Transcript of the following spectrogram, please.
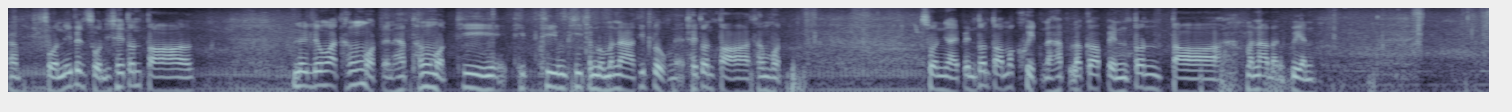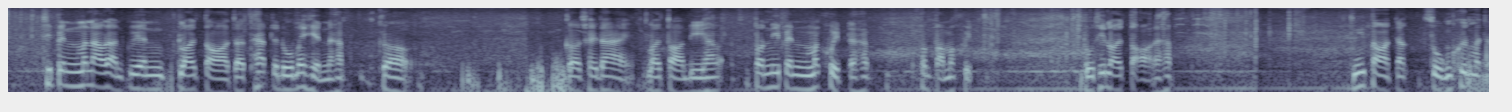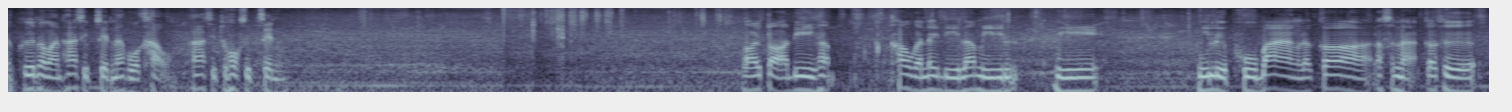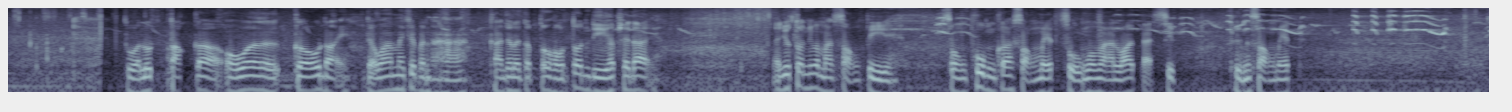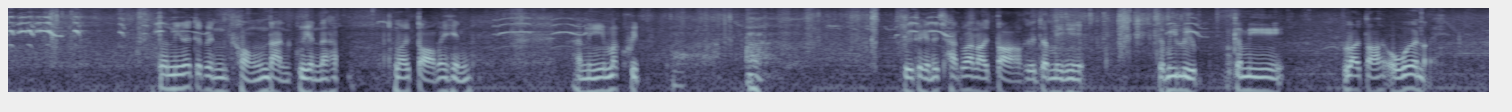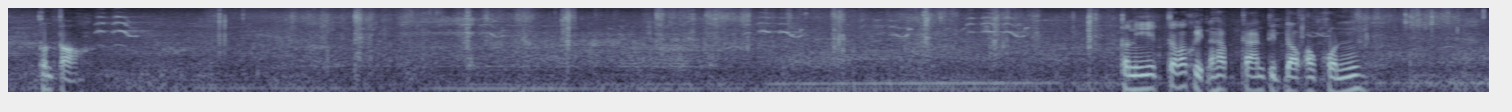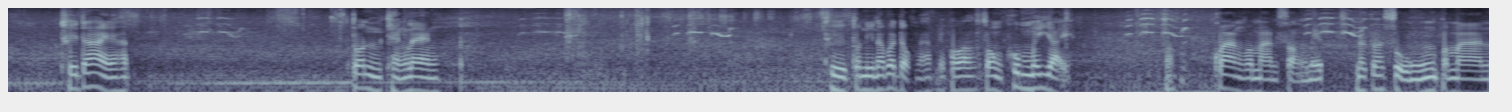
ครับส่วนนี้เป็นส่วนที่ใช้ต้นตอเรียกได้ว่าทั้งหมดเลยนะครับ ทั้งหมดที่ที่ที่ที่จำนวนมะนาวที่ปลูกเนี่ยใช้ต้นตอทั้งหมด ส่วนใหญ่เป็นต้นตอมะขวิดนะครับ แล้วก็เป็นต้นตอมะนาวด่านเกวียน ที่เป็นมะนาวด่านเกวียนรอยต่อจะแทบจะดูไม่เห็นนะครับ ก็ ก็ใช้ได้รอยต่อดีครับ ต้นนี้เป็นมะขวิดนะครับ ต้นตอมะขวิด ดูที่รอยต่อนะครับ นี่ต่อจากสูงขึ้นมาจากพื้นประมาณ 50 เซนนะ หัวเข่า 50ถึง60 เซนรอยต่อดีครับ เข้ากันได้ดีแล้วมีมีมีหลืบภูบ้างแล้วก็ลักษณะก็คือ ตัวรุดต็อกก็โอเวอร์โกลหน่อย แต่ว่าไม่ใช่ปัญหาการเจริญเติบโตของต้นดีครับใช้ได้ อายุต้นนี้ประมาณ 2 ปี ทรงพุ่มก็ 2 เมตร สูงประมาณ 180 ถึง 2 เมตร ต้นนี้น่าจะเป็นของด่านเกวียนนะครับ รอยต่อไม่เห็น อันนี้มะขิดคือจะเห็นได้ชัดว่ารอยต่อคือจะมีจะมีหลืบจะมีรอยต่อโอเวอร์หน่อย ต้นต่อ ตอนนี้เจ้ามะขิดนะครับ การติดดอกเอาผลใช้ได้นะครับ ต้นแข็งแรง คือต้นนี้นับว่าดกนะครับ เพราะว่าทรงพุ่มไม่ใหญ่ กว้างประมาณ 2 เมตร แล้วก็สูงประมาณ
